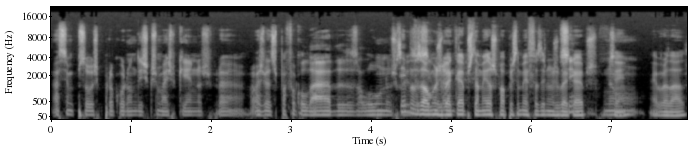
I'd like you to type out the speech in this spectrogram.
Há sempre pessoas que procuram discos mais pequenos, para, às vezes para faculdades, alunos. Sim, para fazer assim alguns género. backups também, eles próprios também fazerem uns Sim, backups. não- Sim, é verdade.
